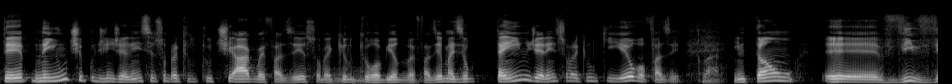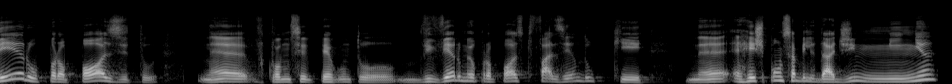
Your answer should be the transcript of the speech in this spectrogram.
ter nenhum tipo de ingerência sobre aquilo que o Tiago vai fazer, sobre aquilo uhum. que o Roberto vai fazer, mas eu tenho ingerência sobre aquilo que eu vou fazer. Claro. Então, eh, viver o propósito, né, como você perguntou, viver o meu propósito fazendo o quê? Né, é responsabilidade minha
